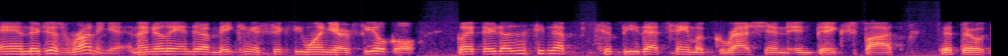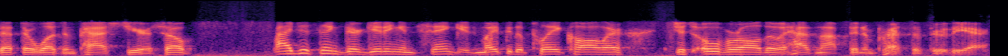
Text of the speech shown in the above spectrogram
and they're just running it. And I know they ended up making a 61-yard field goal, but there doesn't seem to, to be that same aggression in big spots that there that there was in past years. So I just think they're getting in sync. It might be the play caller. Just overall, though, it has not been impressive through the air.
